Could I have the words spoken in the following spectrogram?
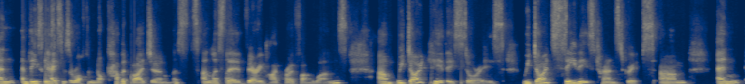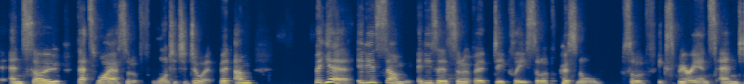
and, and these cases are often not covered by journalists unless they're very high profile ones, um, we don't hear these stories. We don't see these transcripts. Um, and, and so that's why I sort of wanted to do it. But um, but yeah, it is um, it is a sort of a deeply sort of personal sort of experience. And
